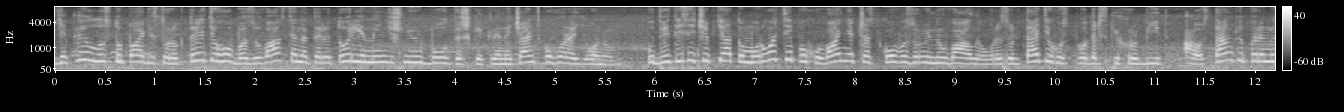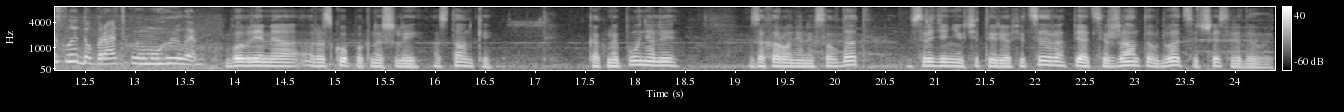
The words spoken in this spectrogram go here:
який у листопаді 43-го базувався на території нинішньої Болтишки Криничанського району. У 2005 році поховання частково зруйнували у результаті господарських робіт, а останки перенесли до братської могили. Во время раскопок нашли останки, как мы поняли, захороненных солдат. Среди них 4 офицера, 5 сержантов, 26 рядовых.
